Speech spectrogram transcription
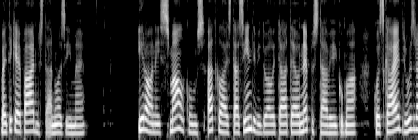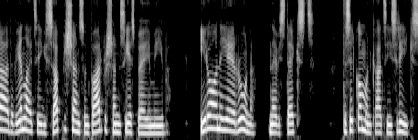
vai tikai pārnestā nozīmē. Ironijas smalkums atklājas tās individualitātē un nepastāvīgumā, ko skaidri uzrāda vienlaicīgas saprašanas un pārprašanas iespējamība. Ironija ir runa, nevis teksts. Tas ir komunikācijas rīks.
